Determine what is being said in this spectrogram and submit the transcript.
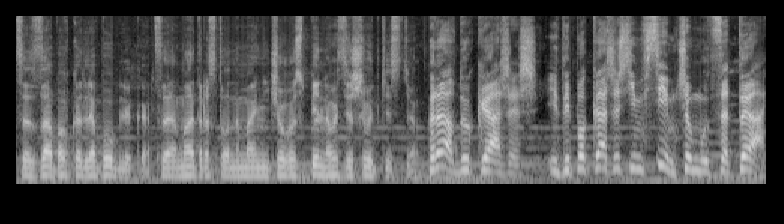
це забавка для публіки. Це аматорство не має нічого спільного зі швидкістю. Правду кажеш, і ти покажеш їм всім, чому це так.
